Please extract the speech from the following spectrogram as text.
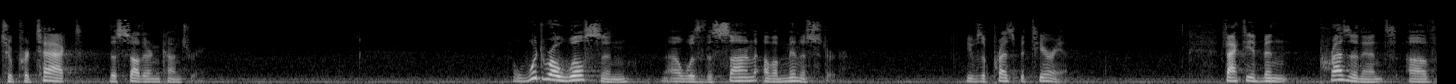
to protect the Southern country. Woodrow Wilson uh, was the son of a minister. He was a Presbyterian fact, he had been president of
